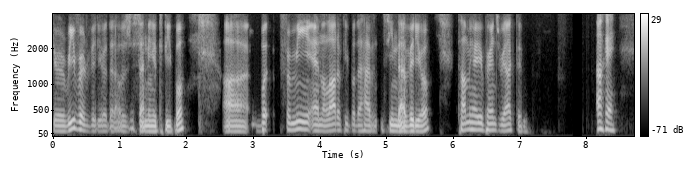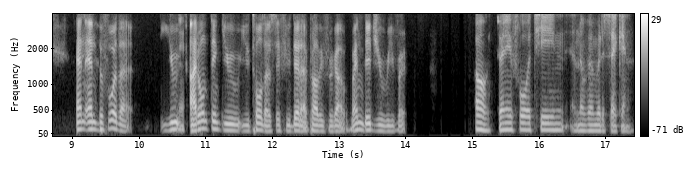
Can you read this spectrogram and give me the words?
your revert video that I was just sending it to people. Uh, but for me and a lot of people that haven't seen that video, tell me how your parents reacted. okay And and before that, you Yeah. I don't think you you told us. If you did, I probably forgot. When did you revert? oh 2014 and november the 2nd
